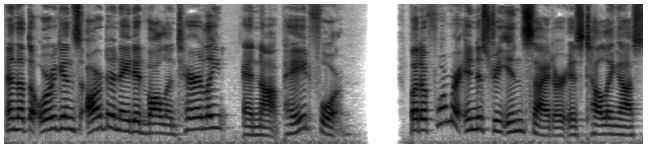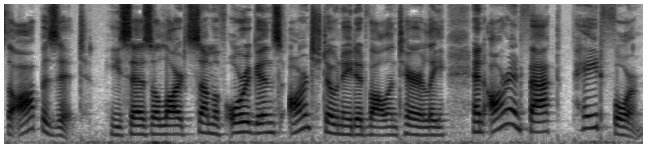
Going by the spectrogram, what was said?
and that the organs are donated voluntarily and not paid for. But a former industry insider is telling us the opposite. He says a large sum of organs aren't donated voluntarily and are in fact paid for.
